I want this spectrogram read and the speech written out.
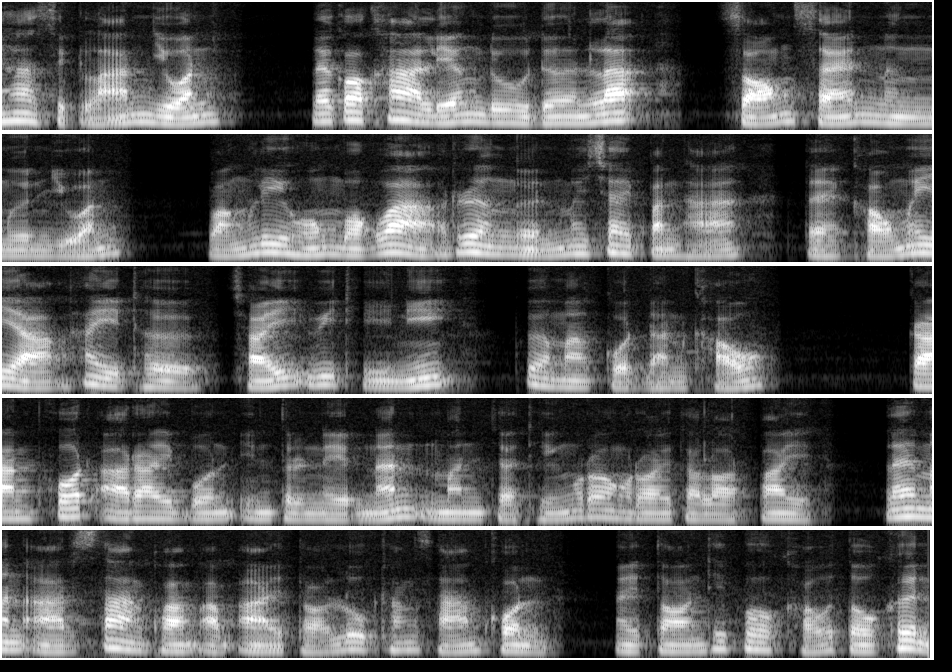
150 ล้านหยวน แล้วก็ค่าเลี้ยงดูเดือนละ 210,000 หยวน หวังลี่หงบอกว่าเรื่องเงินไม่ใช่ปัญหา แต่เขาไม่อยากให้เธอใช้วิธีนี้เพื่อมากดดันเขา การโพสอะไรบนอินเทอร์เน็ตนั้นมันจะทิ้งร่องรอยตลอดไป และมันอาจสร้างความอับอายต่อลูกทั้งสามคน ในตอนที่พวกเขาโตขึ้น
